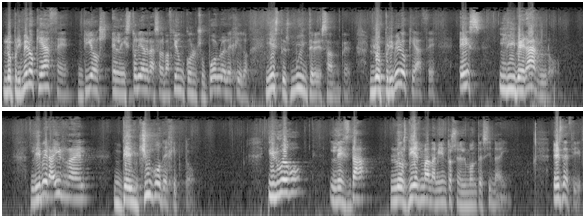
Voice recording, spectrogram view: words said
lo primero que hace Dios en la historia de la salvación con su pueblo elegido, y esto es muy interesante, lo primero que hace es liberarlo libera a Israel del yugo de Egipto. Y luego les da los diez mandamientos en el monte Sinaí. Es decir,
